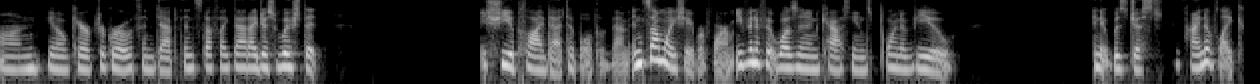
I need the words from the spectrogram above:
on, you know, character growth and depth and stuff like that. I just wish that she applied that to both of them in some way, shape, or form, even if it wasn't in Cassian's point of view. And it was just kind of like,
